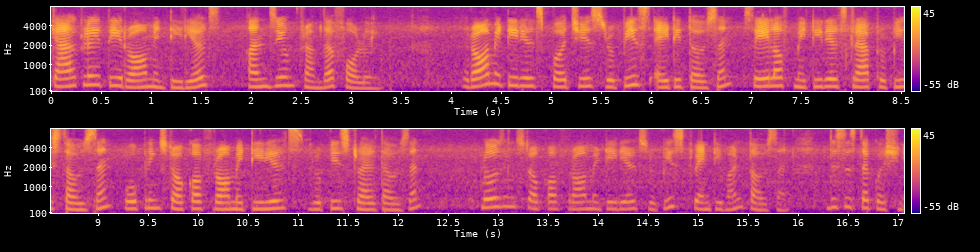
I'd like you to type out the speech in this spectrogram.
calculate the raw materials consumed from the following raw materials purchase rupees 80000 sale of material scrap rupees 1000 opening stock of raw materials rupees 12000 closing stock of raw materials rupees 21000 this is the question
